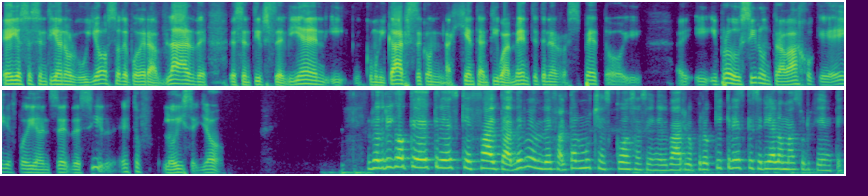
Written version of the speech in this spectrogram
ellos se sentían orgullosos de poder hablar, de, sentirse bien y comunicarse con la gente antiguamente, tener respeto y producir un trabajo que ellos podían decir, esto lo hice yo. Rodrigo, ¿qué crees que falta? Deben de faltar muchas cosas en el barrio, pero ¿qué crees que sería lo más urgente?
